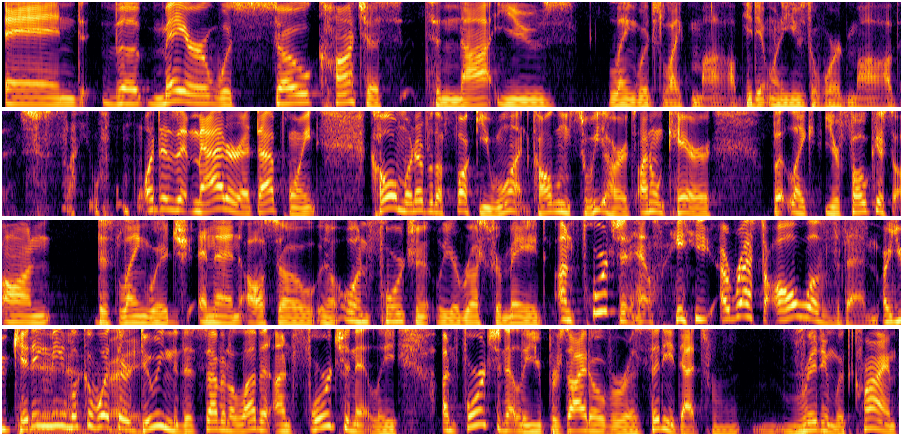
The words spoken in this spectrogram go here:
And the mayor was so conscious to not use language like mob. He didn't want to use the word mob. It's just like, what does it matter at that point? Call them whatever the fuck you want. Call them sweethearts. I don't care. But like your focus on this language and then also, you know, unfortunately, arrests were made. Unfortunately, arrest all of them. Are you kidding me? Look at what they're doing to the 7 Eleven. Unfortunately, unfortunately, you preside over a city that's r- ridden with crime.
